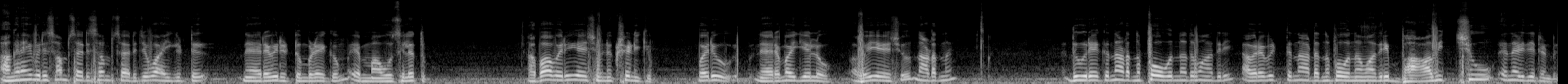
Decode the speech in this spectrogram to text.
അങ്ങനെ ഇവർ സംസാരിച്ച് സംസാരിച്ച് വൈകിട്ട് നേരെ വിരുട്ടുമ്പോഴേക്കും എം ഹൗസിലെത്തും അപ്പോൾ അവർ യേശുവിനെ ക്ഷണിക്കും. വരൂ നേരം വൈകിയല്ലോ. അപ്പോൾ യേശു നടന്ന് ദൂരേക്ക് നടന്ന് പോകുന്നത് മാതിരി അവരെ വിട്ട് നടന്ന് പോകുന്ന മാതിരി ഭാവിച്ചു എന്നെഴുതിയിട്ടുണ്ട്.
